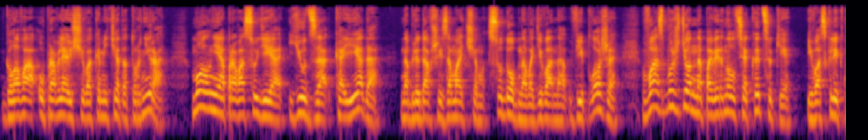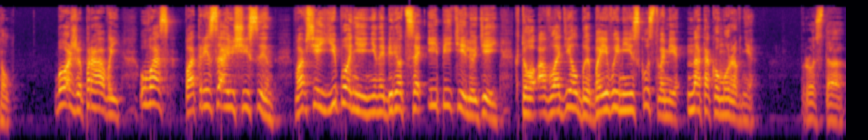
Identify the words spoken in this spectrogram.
Глава управляющего комитета турнира – Молния правосудия Юдза Каеда, наблюдавший за матчем с удобного дивана в вип-ложе, возбужденно повернулся к Ицуке и воскликнул. «Боже правый, у вас потрясающий сын! Во всей Японии не наберется и пяти людей, кто овладел бы боевыми искусствами на таком уровне!» «Просто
